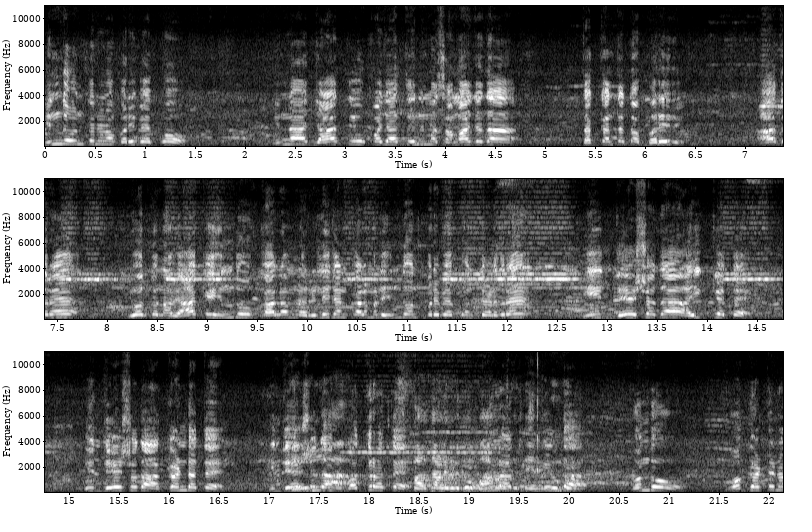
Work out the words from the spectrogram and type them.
ಹಿಂದೂ ಅಂತಲೇ ನಾವು ಬರಿಬೇಕು. ಇನ್ನು ಜಾತಿ ಉಪಜಾತಿ ನಿಮ್ಮ ಸಮಾಜದ ತಕ್ಕಂತೆ ತಾವು ಬರೀರಿ. ಆದರೆ ಇವತ್ತು ನಾವು ಯಾಕೆ ಹಿಂದೂ ಕಾಲಮ್ನ ರಿಲಿಜನ್ ಕಾಲಮಲ್ಲಿ ಹಿಂದೂ ಅಂತ ಬರೀಬೇಕು ಅಂತ ಹೇಳಿದ್ರೆ ಈ ದೇಶದ ಐಕ್ಯತೆ ಈ ದೇಶದ ಅಖಂಡತೆ ಈ ದೇಶದ ಭದ್ರತೆ ದೃಷ್ಟಿಯಿಂದ ಒಂದು ಒಗ್ಗಟ್ಟಿನ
